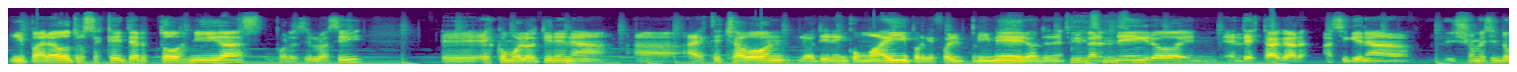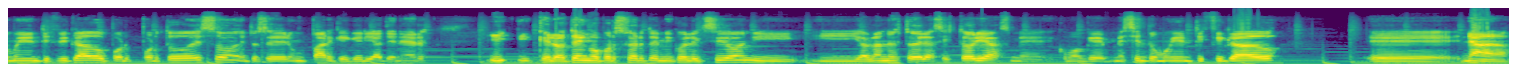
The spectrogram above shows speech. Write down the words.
Y para otros skaters, todos niggas, por decirlo así. Eh, es como lo tienen a, a- a este chabón, lo tienen como ahí, porque fue el primero, ¿entendés? Sí, primer sí, sí. negro En, en destacar. Así que nada, yo me siento muy identificado por, por todo eso, entonces era un par que quería tener y, y que lo tengo por suerte en mi colección y, y hablando esto de las historias, me, como que me siento muy identificado. Eh, nada,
